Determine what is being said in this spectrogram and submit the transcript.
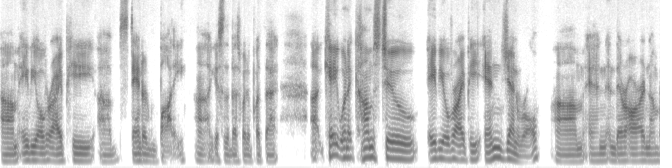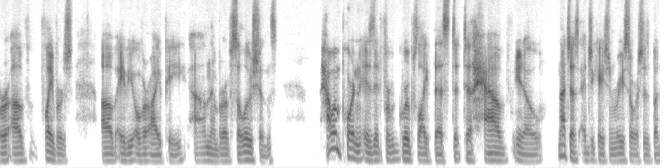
um, AV over IP uh, standard body. Uh, I guess is the best way to put that. Uh, Kate, when it comes to AV over IP in general, um, and, and there are a number of flavors of AV over IP, a number of solutions. How important is it for groups like this to, to have, you know, not just education resources, but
